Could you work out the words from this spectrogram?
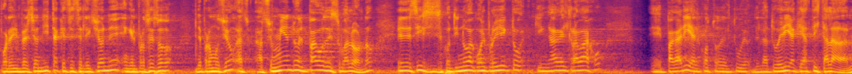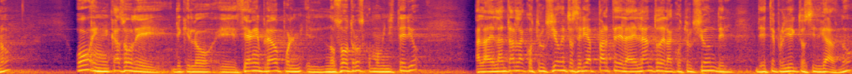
por el inversionista que se seleccione en el proceso de promoción, asumiendo el pago de su valor. ¿no? Es decir, si se continúa con el proyecto, quien haga el trabajo eh, pagaría el costo de la tubería que ya está instalada. ¿no? o en el caso de, que lo eh, sean empleados por nosotros como ministerio, al adelantar la construcción, esto sería parte del adelanto de la construcción de este proyecto SIDGAS, ¿no?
